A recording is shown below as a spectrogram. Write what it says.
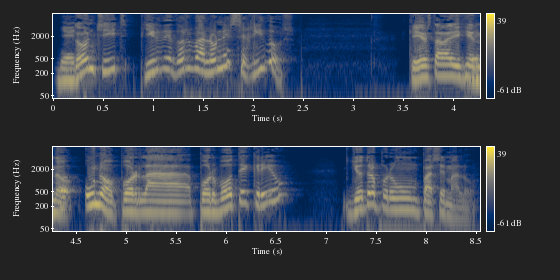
De hecho- Doncic pierde dos balones seguidos. Que yo estaba diciendo, uno por la por bote, creo, y otro por un pase malo.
